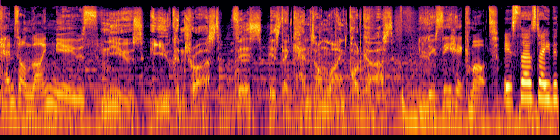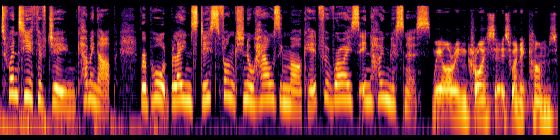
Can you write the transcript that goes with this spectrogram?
Kent Online News. News you can trust. This is the Kent Online Podcast. Lucy Hickmott. It's Thursday, the 20th of June. Coming up, report blames dysfunctional housing market for rise in homelessness. We are in crisis when it comes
